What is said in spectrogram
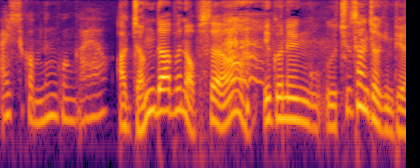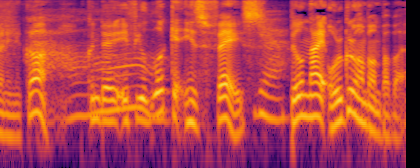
알 수가 없는 건가요? 아, 정답은 없어요. 이거는 추상적인 표현이니까. 근데 if you look at his face, Yeah. 빌 나이 얼굴 한번 봐봐요.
